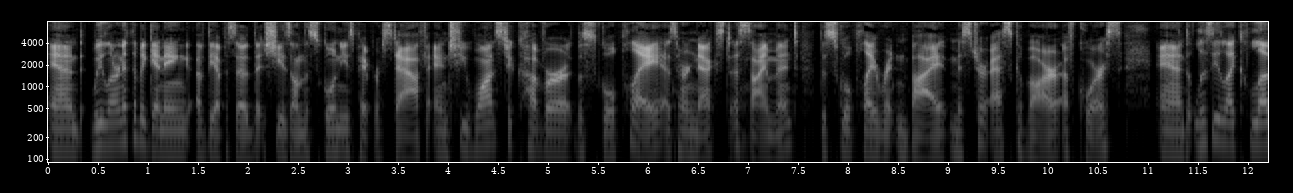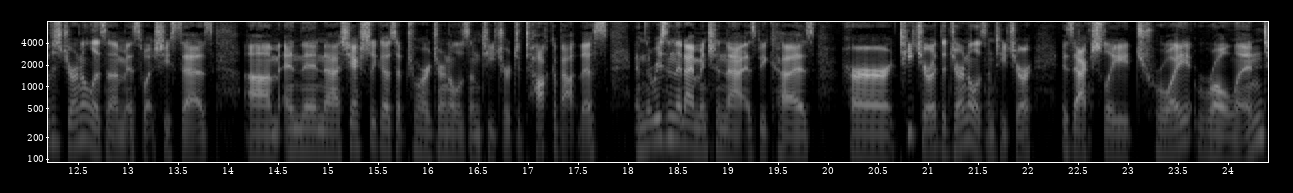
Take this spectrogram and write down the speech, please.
And we learn at the beginning of the episode that she is on the school newspaper staff and she wants to cover the school play as her next assignment, the school play written by Mr. Escobar, of course. And Lizzie like loves journalism is what she says. Um, and then uh, she actually goes up to her journalism teacher to talk talk about this. And the reason that I mention that is because her teacher, the journalism teacher, is actually Troy Rowland,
